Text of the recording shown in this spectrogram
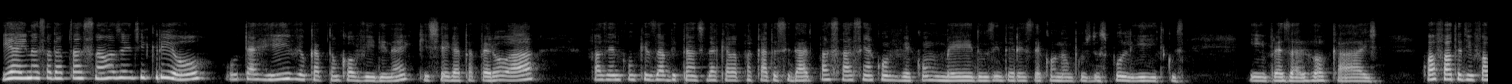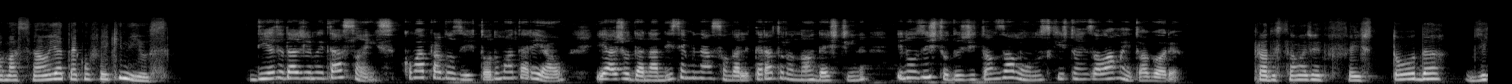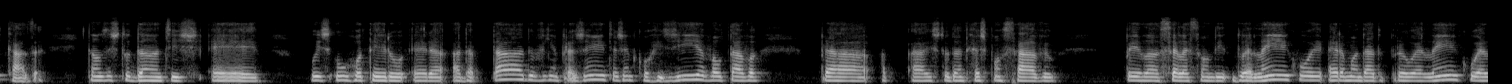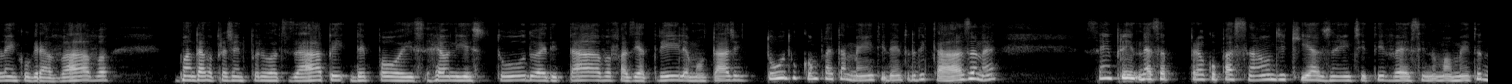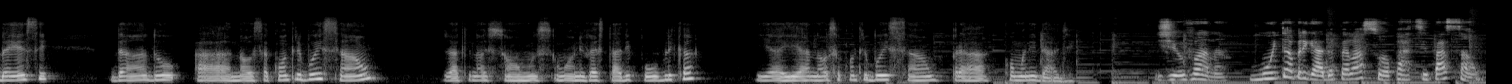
E aí nessa adaptação a gente criou o terrível Capitão Covid, né, que chega a Taperoá, fazendo com que os habitantes daquela pacata cidade passassem a conviver com medo, os interesses econômicos dos políticos e empresários locais, com a falta de informação e até com fake news. Diante das limitações, como é produzir todo o material e ajudar na disseminação da literatura nordestina e nos estudos de tantos alunos que estão em isolamento agora? A produção a gente fez toda de casa. Então, os estudantes, é, o, o, roteiro era adaptado, vinha para a gente, a gente corrigia, voltava para a, a estudante responsável pela seleção de, do elenco, era mandado para o elenco, o elenco gravava, mandava para a gente por WhatsApp, depois reunia isso tudo, editava, fazia trilha, montagem, tudo completamente dentro de casa, né? Sempre nessa preocupação de que a gente tivesse no momento desse dando a nossa contribuição, já que nós somos uma universidade pública, e aí a nossa contribuição para a comunidade. Giovana, muito obrigada pela sua participação.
